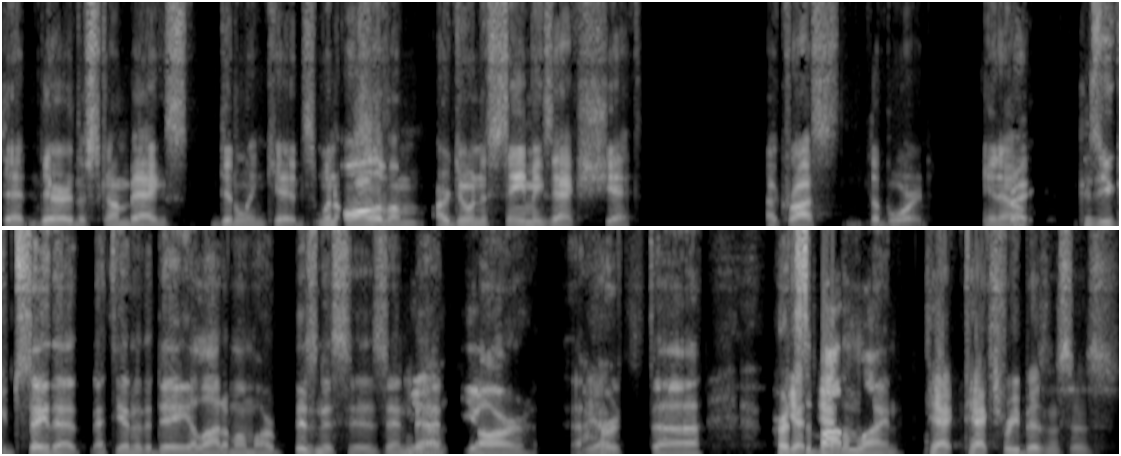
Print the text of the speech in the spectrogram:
that they're the scumbags diddling kids when all of them are doing the same exact shit across the board. You know, right. because you could say that at the end of the day, a lot of them are businesses, and Yeah. PR Yeah. hurts the hurts Yeah, the tax- bottom line. tax tax free businesses.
